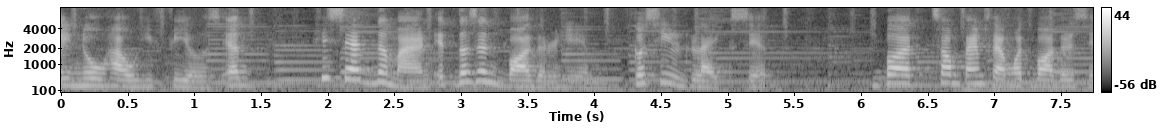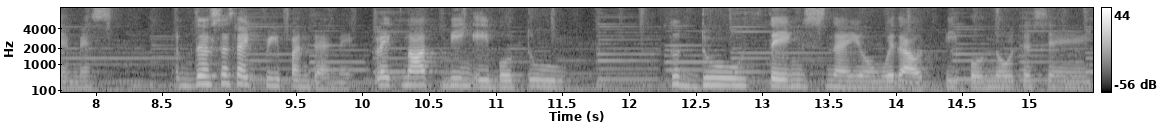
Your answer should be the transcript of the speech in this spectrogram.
I know how he feels. And he said naman, it doesn't bother him because he likes it. But sometimes lang, what bothers him is, this is like pre-pandemic, like not being able to to do things na yung without people noticing.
